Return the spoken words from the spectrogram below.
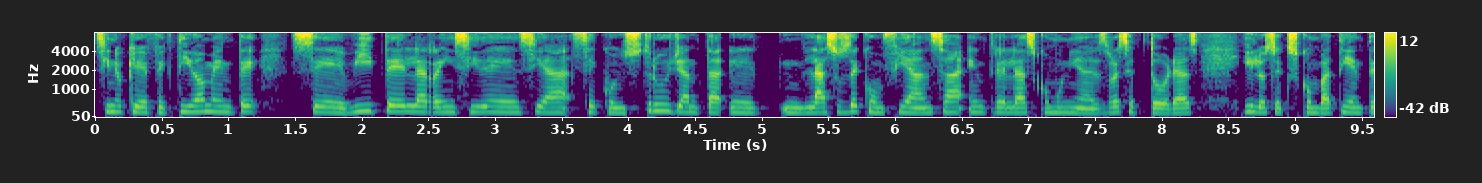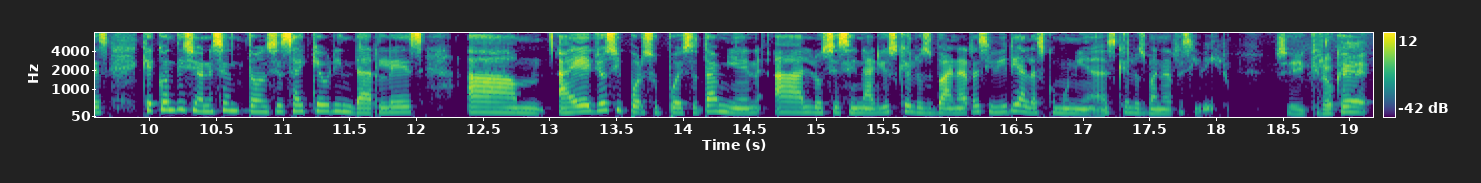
Sino que efectivamente se evite la reincidencia, se construyan eh, lazos de confianza entre las comunidades receptoras y los excombatientes. ¿Qué condiciones entonces hay que brindarles a, a ellos y por supuesto también a los escenarios que los van a recibir y a las comunidades que los van a recibir? Sí, creo que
